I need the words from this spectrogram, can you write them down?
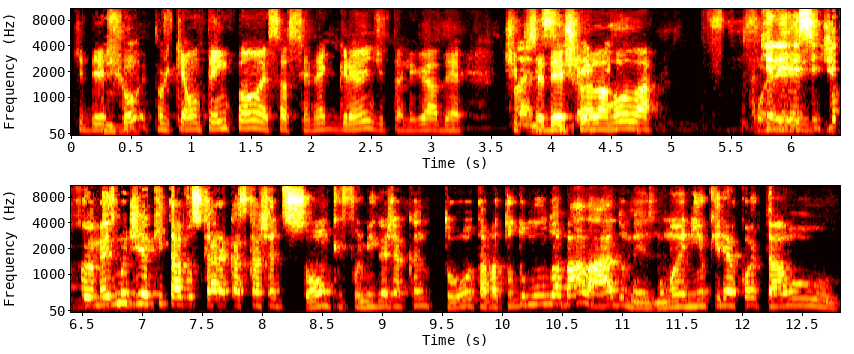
que deixou. Uhum. Porque é um tempão, essa cena é grande, tá ligado? É, tipo, Mano, você deixou ela rolar. Foi- Aquele, esse dia foi o mesmo dia que tava os caras com as caixas de som, que o Formiga já cantou, tava todo mundo abalado mesmo. O Maninho queria cortar o.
